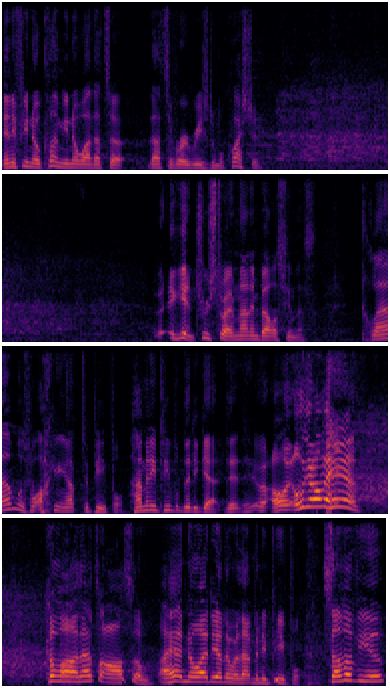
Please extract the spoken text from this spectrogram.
And if you know Clem, you know why that's a, that's a very reasonable question. Again, true story, I'm not embellishing this. Clem was walking up to people. How many people did he get? Did, oh, look at all the hands. Come on, that's awesome. I had no idea there were that many people. Some of you,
